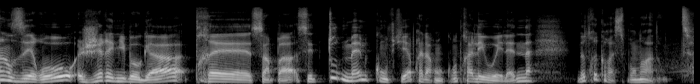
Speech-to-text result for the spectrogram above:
1-0, Jérémy Boga, très sympa, s'est tout de même confié après la rencontre à Léo Hélène, notre correspondant à Nantes.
